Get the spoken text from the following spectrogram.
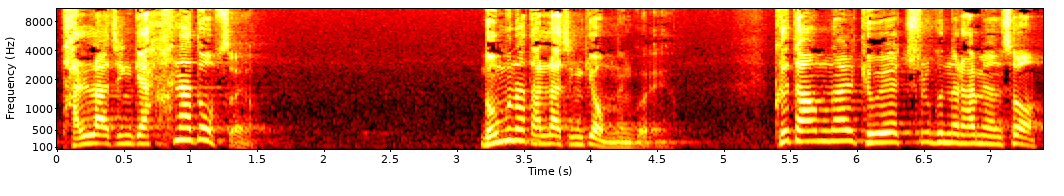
달라진 게 하나도 없어요. 너무나 달라진 게 없는 거예요. 그 다음날 교회에 출근을 하면서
